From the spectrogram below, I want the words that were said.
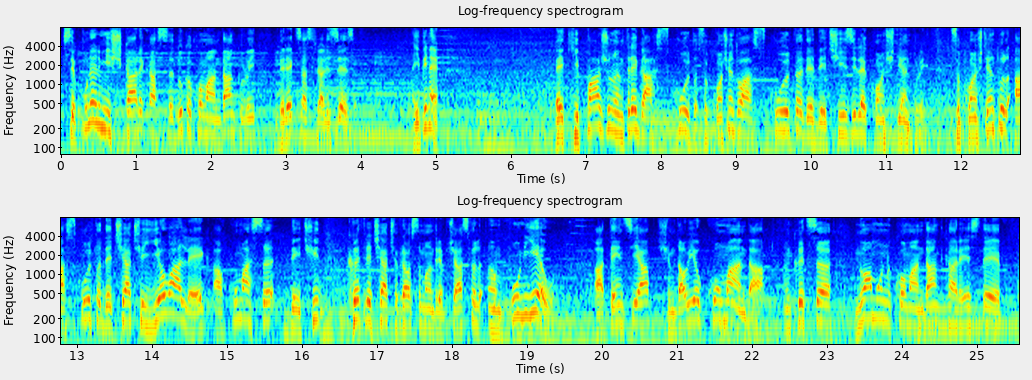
se pune în mișcare ca să ducă comandantului direcția să realizeze. Ei bine, echipajul întreg ascultă, subconștientul ascultă de deciziile conștientului. Subconștientul ascultă de ceea ce eu aleg acum să decid către ceea ce vreau să mă îndrept și astfel îmi pun eu atenția și îmi dau eu comanda încât să nu am un comandant care este uh,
